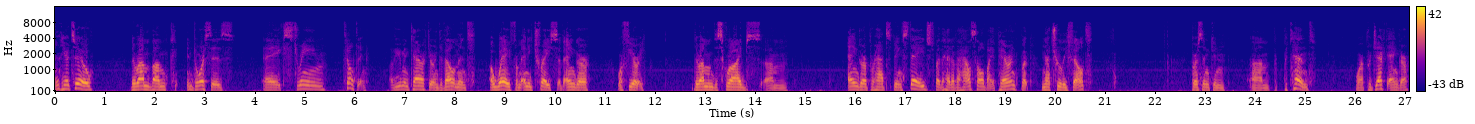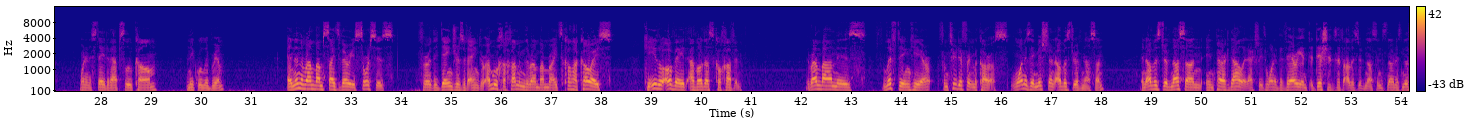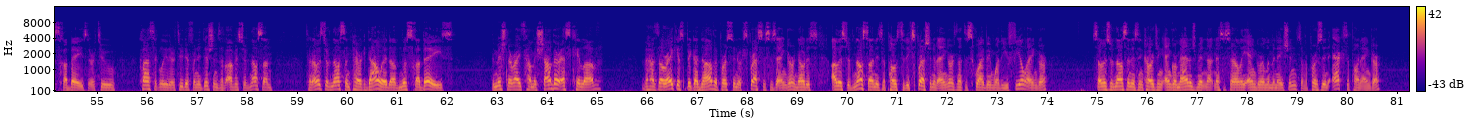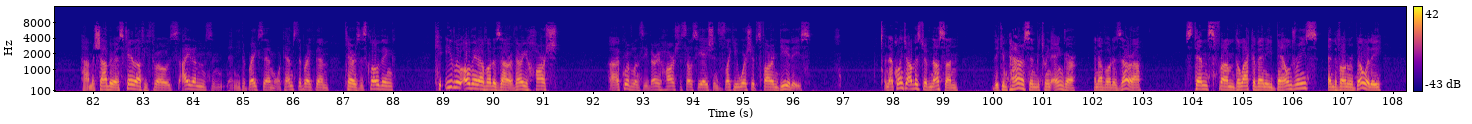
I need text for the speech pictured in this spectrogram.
And here too, the Rambam endorses a extreme tilting of human character and development away from any trace of anger or fury. The Rambam describes um, anger perhaps being staged by the head of a household, by a parent, but not truly felt. Person can um, p- pretend or project anger when in a state of absolute calm and equilibrium. And then the Rambam cites various sources for the dangers of anger. Amru Chachamim, the Rambam writes, Kol HaKoes Ki'ilu Oved Avodas Kochavim. The Rambam is lifting here from two different Makaros. One is a Mishnah in Avos Driv Nasan, and Avos Driv Nasan in Parak Dalit actually is one of the variant editions of Avos Driv Nasan. It's known as Nuscha Beis. There are two, classically, there are two different editions of Avos Driv Nasan. Avos Driv Nasan, Parak Dalit of Nuscha Beis, the Mishnah writes, Hamishaber Eskelav, V'hazarekis bigadav, a person who expresses his anger. Notice, Avos Driv Nasan is opposed to the expression of anger. It's not describing whether you feel anger. So Avos Driv Nasan is encouraging anger management, not necessarily anger elimination. So if a person acts upon anger, Hamishaber Eskelav, he throws items and, and either breaks them or attempts to break them, tears his clothing. Ki'ilu oved avodah very harsh uh, equivalency, very harsh associations. It's like he worships foreign deities. Now, according to Avos Driv Nasan, the comparison between anger and avodah zarah stems from the lack of any boundaries and the vulnerability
